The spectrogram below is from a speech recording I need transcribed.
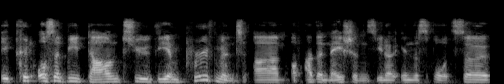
it could also be down to the improvement um, of other nations, you know, in the sport. So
